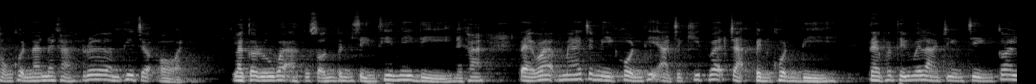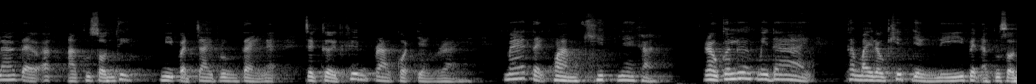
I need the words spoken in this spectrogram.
ของคนนั้นนะคะเริ่มที่จะอ่อนแล้วก็รู้ว่าอากุศลเป็นสิ่งที่ไม่ดีนะคะ แต่ว่าแม้จะมีคนที่อาจจะคิดว่าจะเป็นคนดี แต่พอถึงเวลาจริง ๆ ก็แล้วแต่อกุศลที่ มีปัจจัยปรุงแต่งเนี่ยจะเกิดขึ้นปรากฏอย่างไร แม้แต่ความคิดเนี่ยค่ะ เราก็เลือกไม่ได้ทำไมเราคิดอย่างนี้เป็นอกุศล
